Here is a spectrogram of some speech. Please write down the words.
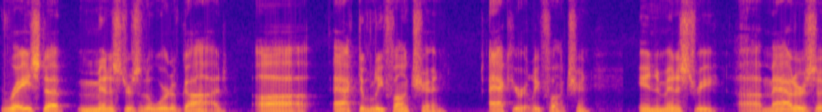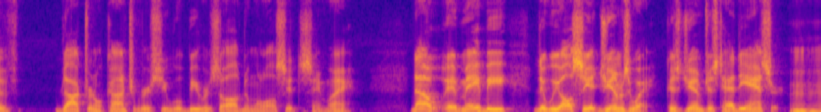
raised up ministers of the Word of God uh, actively function, accurately function in the ministry, uh, matters of doctrinal controversy will be resolved and we'll all see it the same way. Now, it may be that we all see it Jim's way because Jim just had the answer. Mm-hmm.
